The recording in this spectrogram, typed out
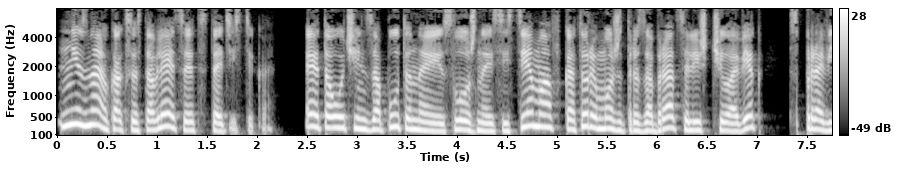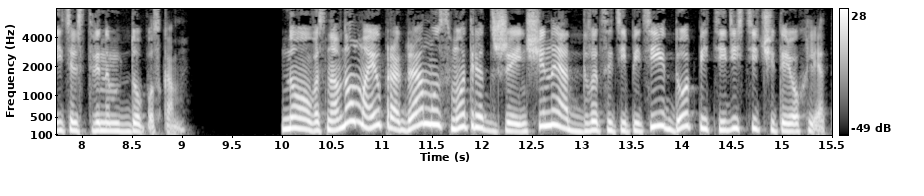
Не знаю, как составляется эта статистика. Это очень запутанная и сложная система, в которой может разобраться лишь человек с правительственным допуском. Но в основном мою программу смотрят женщины от 25 до 54 лет.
